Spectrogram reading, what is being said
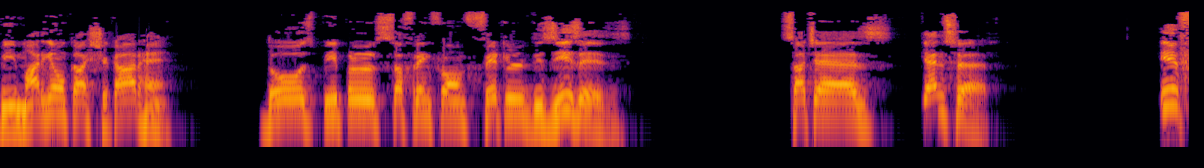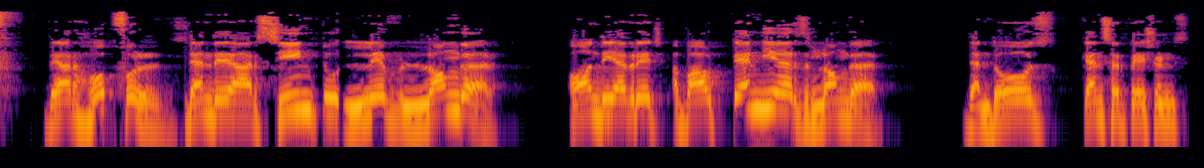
بیماریوں کا شکار ہیں those people suffering from fatal disease such as cancer if they are hopeful, then they are seen to live longer, on the average about 10 years longer than those cancer patients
